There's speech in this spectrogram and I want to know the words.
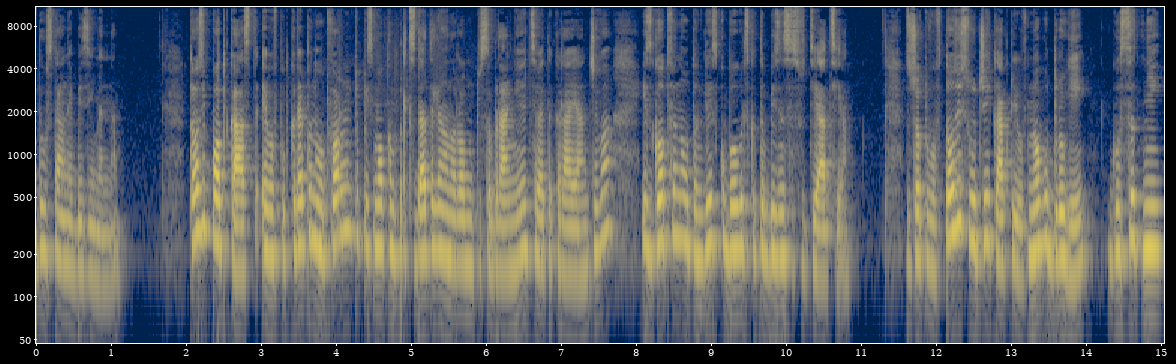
да остане безименна. Този подкаст е в подкрепа на отвореното писмо към председателя на Народното събрание Цвета Караянчева, изготвена от Английско-българската бизнес асоциация. Защото в този случай, както и в много други, гласът ни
